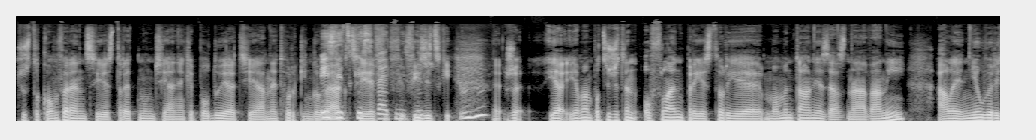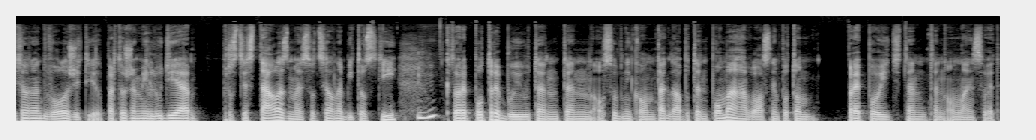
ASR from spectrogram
Čiže to konferencie, stretnutia, nejaké podujatia, networkingové fyzický akcie, svet, f- fyzicky. Mm-hmm. Že ja, ja mám pocit, že ten offline priestor je momentálne zaznávaný, ale je neuveriteľne dôležitý, pretože my ľudia proste stále sme sociálne bytosti, mm-hmm. ktoré potrebujú ten, ten osobný kontakt, alebo ten pomáha vlastne potom prepojiť ten, ten online svet.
